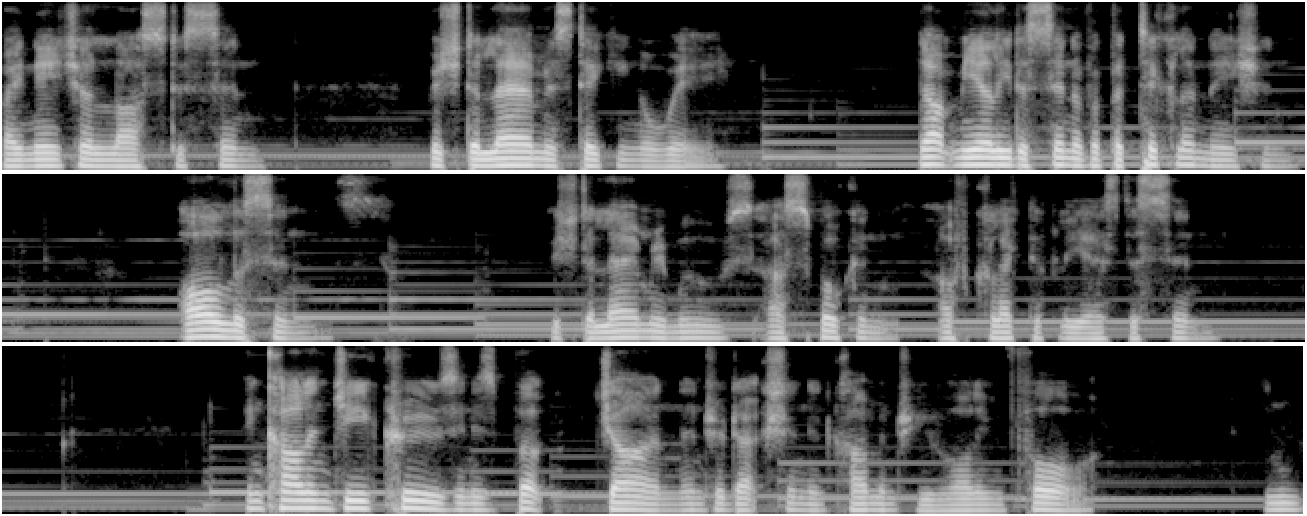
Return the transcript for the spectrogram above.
by nature lost to sin, which the Lamb is taking away. Not merely the sin of a particular nation, all the sins which the Lamb removes are spoken of collectively as the sin in Colin G. Kruse in his book John Introduction and Commentary, Volume 4. In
